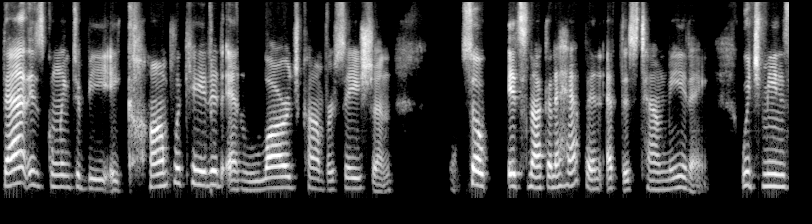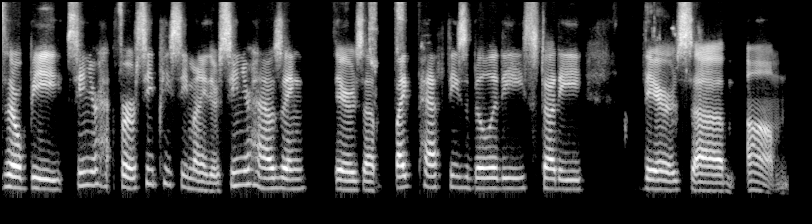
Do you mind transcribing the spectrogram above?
that is going to be a complicated and large conversation. So it's not gonna happen at this town meeting, which means there'll be senior, for CPC money, there's senior housing. There's a bike path feasibility study. There's a um,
